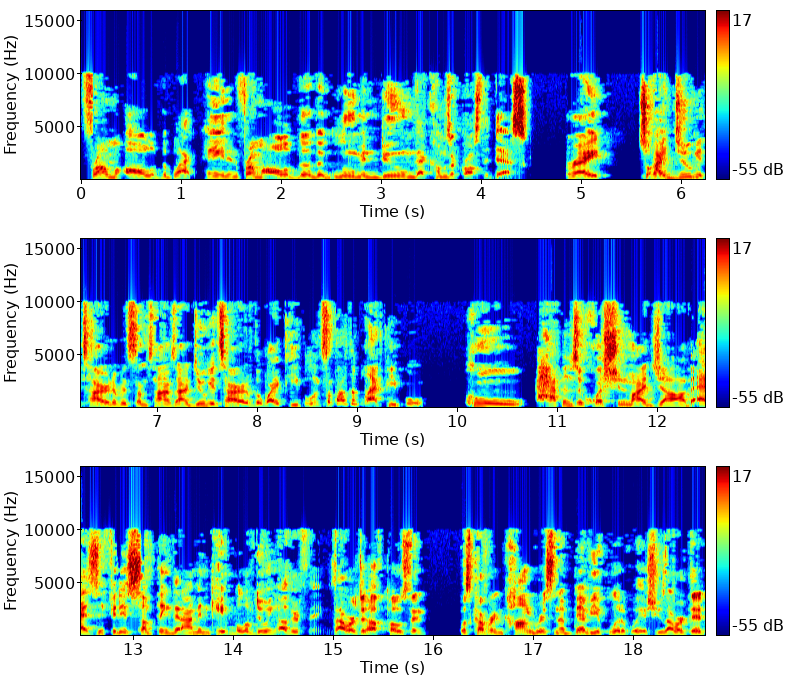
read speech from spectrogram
from all of the black pain and from all of the, the gloom and doom that comes across the desk, right? So right. I do get tired of it sometimes. I do get tired of the white people and sometimes the black people who happens to question my job as if it is something that I'm incapable of doing other things. I worked at HuffPost and was covering Congress and a bevy of political issues. I worked at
